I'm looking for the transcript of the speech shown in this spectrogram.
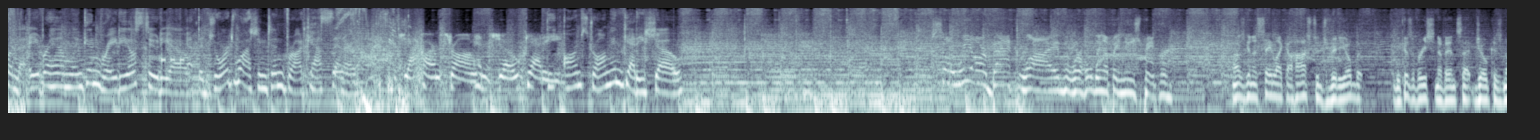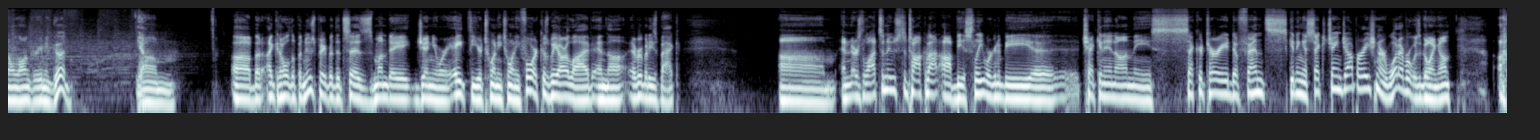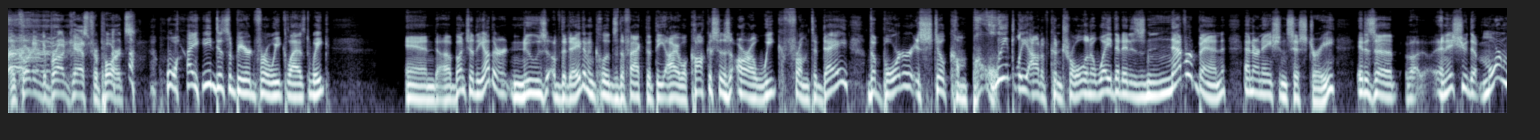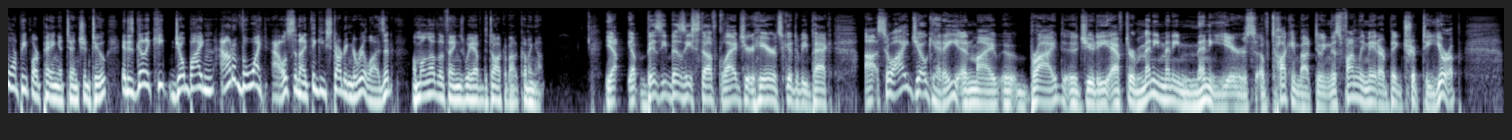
from the Abraham Lincoln Radio Studio at the George Washington Broadcast Center. Jack Armstrong and Joe Getty. The Armstrong and Getty Show. So we are back live. We're holding up a newspaper. I was going to say like a hostage video, but because of recent events, that joke is no longer any good. Yeah. Um, uh, but I could hold up a newspaper that says Monday, January 8th, the year 2024, because we are live and uh, everybody's back. Um, and there's lots of news to talk about. Obviously, we're going to be uh, checking in on the Secretary of Defense getting a sex change operation or whatever was going on. According to broadcast reports, why he disappeared for a week last week and a bunch of the other news of the day that includes the fact that the Iowa caucuses are a week from today. The border is still completely out of control in a way that it has never been in our nation's history. It is a uh, an issue that more and more people are paying attention to. It is going to keep Joe Biden out of the White House, and I think he's starting to realize it. Among other things, we have to talk about coming up. Yep, yep. Busy, busy stuff. Glad you're here. It's good to be back. Uh, so I, Joe Getty, and my uh, bride, uh, Judy, after many, many, many years of talking about doing this, finally made our big trip to Europe.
